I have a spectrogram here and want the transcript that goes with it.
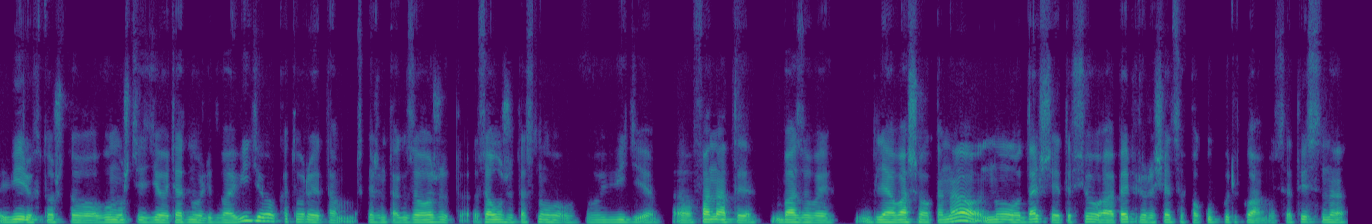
верю в то, что вы можете сделать одно или два видео, которые там, скажем так, заложат, заложат основу в виде э, фанаты базовой для вашего канала, но дальше это все опять превращается в покупку рекламы. Соответственно,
